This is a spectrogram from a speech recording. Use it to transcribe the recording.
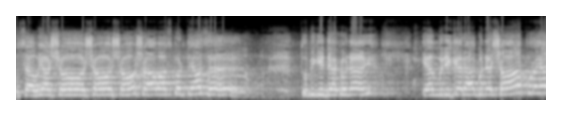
উষা হইয়া শো শো শো শো আওয়াজ করতে আছে তুমি কি দেখো নাই? আমেরিকার আগুনে সব পুরাইয়া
